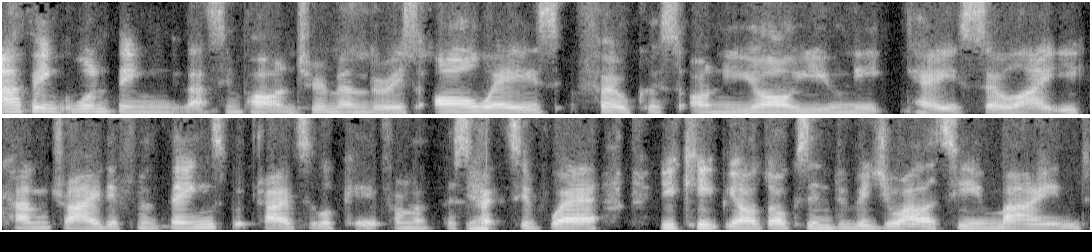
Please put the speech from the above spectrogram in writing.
I think one thing that's important to remember is always focus on your unique case. So, like, you can try different things, but try to look at it from a perspective where you keep your dog's individuality in mind.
